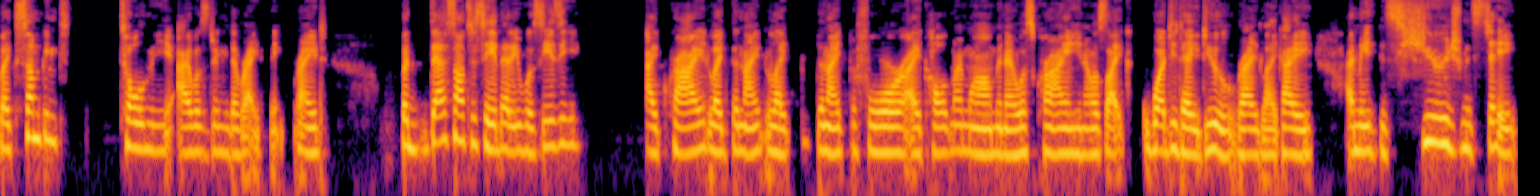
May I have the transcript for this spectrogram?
like something t- told me I was doing the right thing. Right. But that's not to say that it was easy. I cried like the night, like the night before I called my mom and I was crying and I was like, what did I do? Right. Like I, I made this huge mistake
